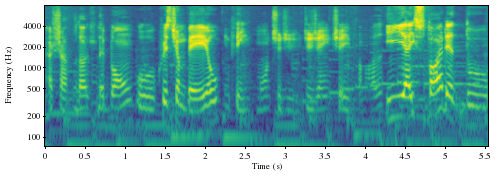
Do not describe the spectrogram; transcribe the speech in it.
a Charlotte Le Bon, o Christian Bale, enfim, um monte de, de gente aí famosa. E a história do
